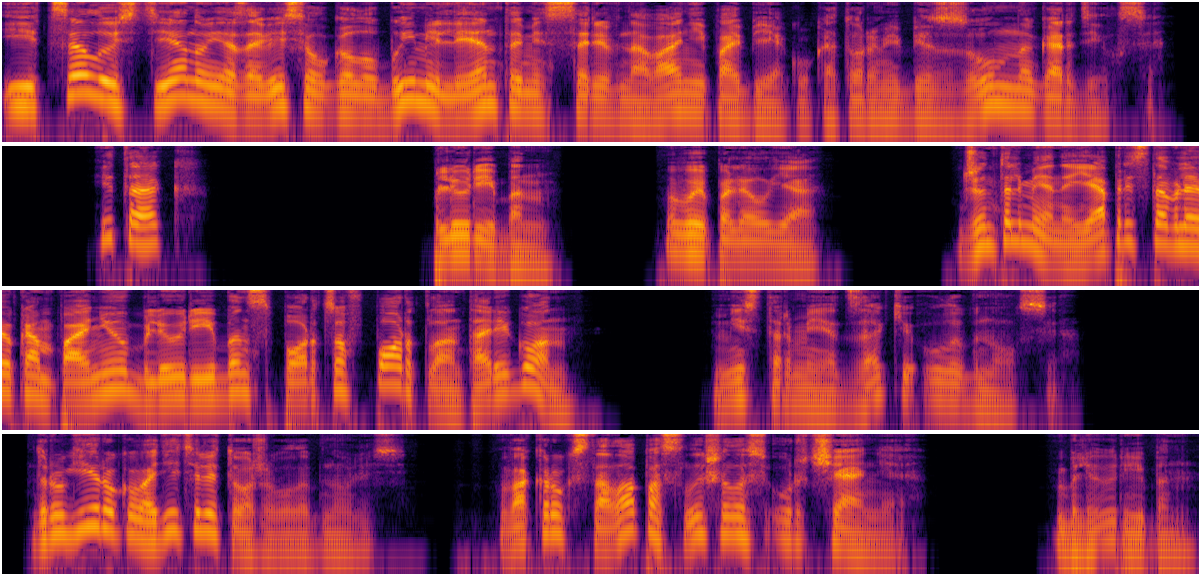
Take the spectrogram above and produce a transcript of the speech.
И целую стену я завесил голубыми лентами с соревнований по бегу, которыми безумно гордился. Итак, Blue Ribbon, выпалил я. Джентльмены, я представляю компанию Blue Ribbon Sports of Portland, Орегон. Мистер Миядзаки улыбнулся. Другие руководители тоже улыбнулись. Вокруг стола послышалось урчание. Blue Ribbon,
